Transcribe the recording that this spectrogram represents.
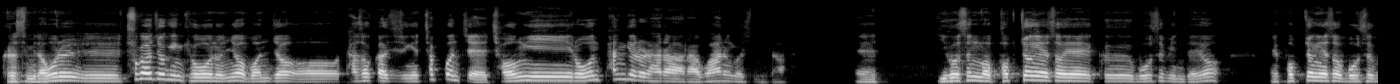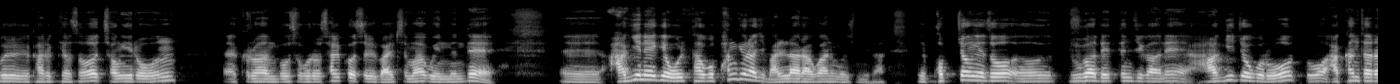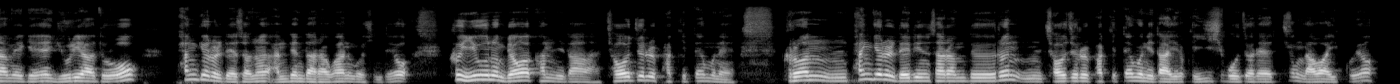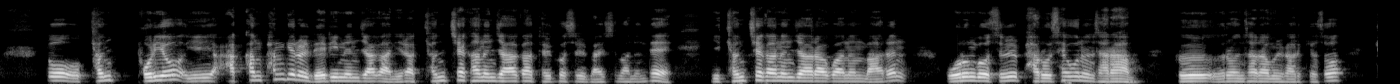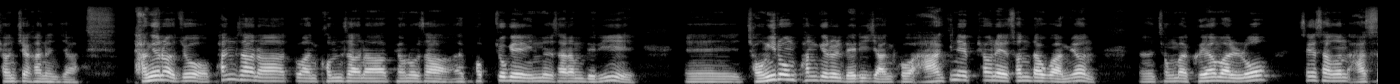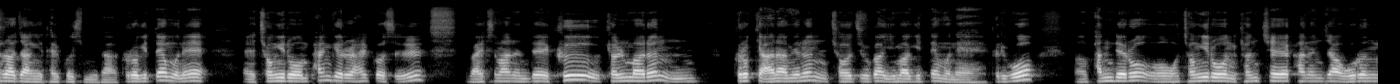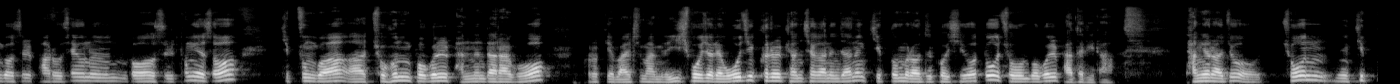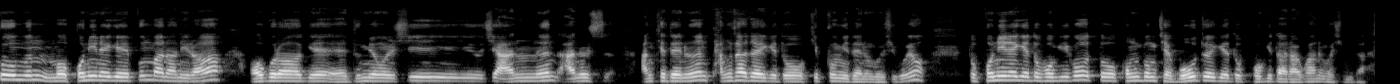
그렇습니다. 오늘 추가적인 교훈은요, 먼저 어, 다섯 가지 중에 첫 번째 정의로운 판결을 하라라고 하는 것입니다. 예, 이것은 뭐 법정에서의 그 모습인데요. 예, 법정에서 모습을 가리켜서 정의로운 예, 그러한 모습으로 살 것을 말씀하고 있는데 에, 악인에게 옳다고 판결하지 말라라고 하는 것입니다. 예, 법정에서 어, 누가 됐든지 간에 악의적으로 또 악한 사람에게 유리하도록 판결을 내서는 안 된다라고 하는 것인데요. 그 이유는 명확합니다. 저주를 받기 때문에 그런 판결을 내린 사람들은 저주를 받기 때문이다. 이렇게 25절에 쭉 나와 있고요. 또 견, 도리어 이 악한 판결을 내리는 자가 아니라 견책하는 자가 될 것을 말씀하는데 이 견책하는 자라고 하는 말은 옳은 것을 바로 세우는 사람 그런 사람을 가리켜서 견책하는 자. 당연하죠. 판사나 또한 검사나 변호사, 법조계에 있는 사람들이 정의로운 판결을 내리지 않고 악인의 편에 선다고 하면 어, 정말 그야말로 세상은 아수라장이 될 것입니다. 그렇기 때문에 정의로운 판결을 할 것을 말씀하는데 그 결말은 그렇게 안 하면은 저주가 임하기 때문에 그리고 어, 반대로 어, 정의로운 견책하는 자 옳은 것을 바로 세우는 것을 통해서 기쁨과 아, 좋은 복을 받는다라고 그렇게 말씀합니다. 25절에 오직 그를 견책하는 자는 기쁨을 얻을 것이요 또 좋은 복을 받으리라. 당연하죠. 좋은 기쁨은 뭐 본인에게뿐만 아니라 억울하게 누명을 씌우지 않는 않을 수, 않게 되는 당사자에게도 기쁨이 되는 것이고요. 또 본인에게도 복이고 또 공동체 모두에게도 복이다라고 하는 것입니다.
